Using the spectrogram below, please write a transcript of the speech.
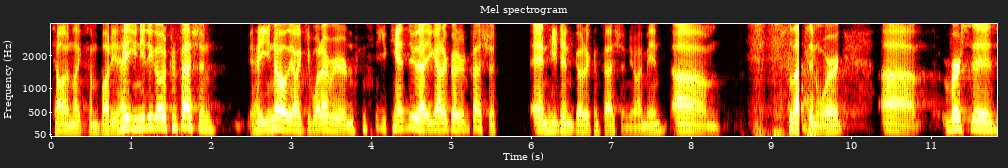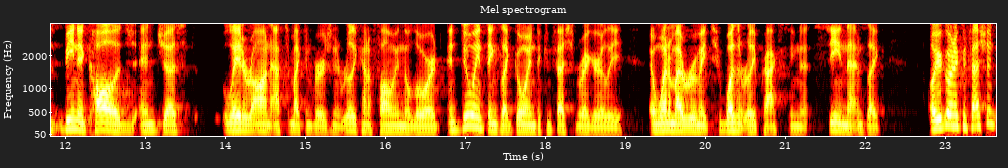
telling like somebody, hey, you need to go to confession. Hey, you know, like whatever, you can't do that. You got to go to confession. And he didn't go to confession. You know what I mean? Um, so that didn't work. Uh, versus being in college and just later on after my conversion and really kind of following the Lord and doing things like going to confession regularly. And one of my roommates who wasn't really practicing it, seeing that and was like, Oh, you're going to confession?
